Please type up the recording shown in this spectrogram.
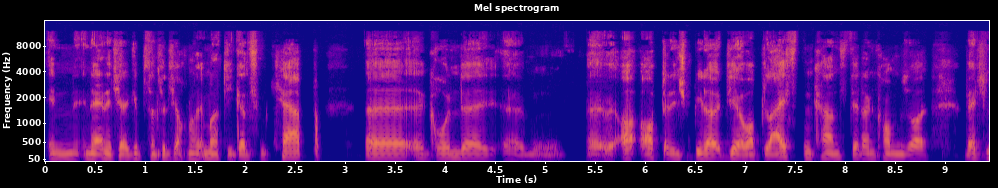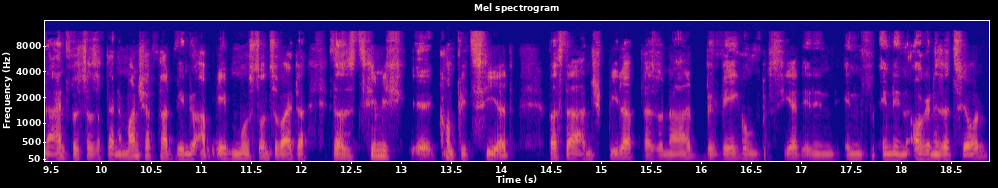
in, in der NHL gibt es natürlich auch noch immer die ganzen Cap-Gründe, äh, ähm, äh, ob du den Spieler dir überhaupt leisten kannst, der dann kommen soll, welchen Einfluss das auf deine Mannschaft hat, wen du abgeben musst und so weiter. Das ist ziemlich äh, kompliziert, was da an Spielerpersonalbewegung passiert in den, in, in den Organisationen.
